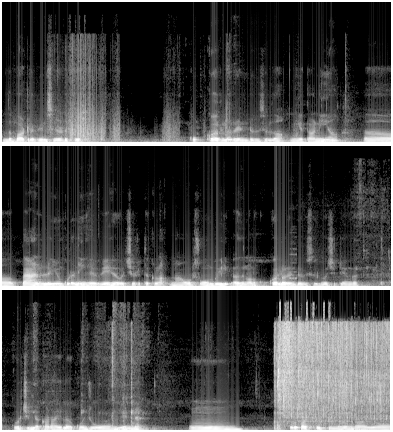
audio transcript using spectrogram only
அந்த பட்டர் பீன்ஸ் எடுத்து குக்கரில் ரெண்டு விசில் தான். நீங்கள் தனியாக பேன்லேயும் கூட நீங்கள் வேக வச்சு எடுத்துக்கலாம். நான் ஒரு சோம்பேறி அதனால குக்கரில் ரெண்டு விசில் வச்சுட்டேங்க. ஒரு சின்ன கடாயில் கொஞ்சம் எண்ணெய். ஒரு பத்து சின்ன வெங்காயம்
